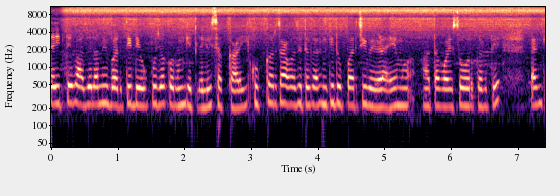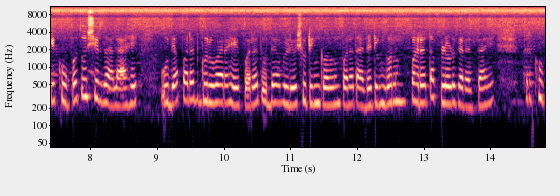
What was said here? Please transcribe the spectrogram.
तर इथे बाजूला मी वरती देवपूजा करून घेतलेली सकाळी. कुकरचा आवाज येतो कारण की दुपारची वेळ आहे मग आता वॉइस ओव्हर करते. कारण की खूपच उशीर झाला आहे. उद्या परत गुरुवार आहे परत उद्या व्हिडिओ शूटिंग करून परत एडिटिंग करून परत अपलोड करायचं आहे. तर खूप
